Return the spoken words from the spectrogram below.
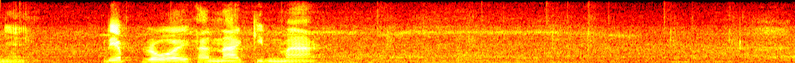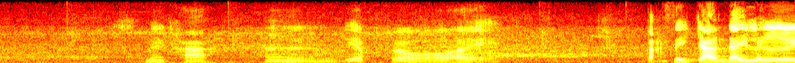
เนี่ยเรียบร้อยค่ะน่ากินมากนะคะเออเรียบร้อย ตักใส่จานได้เลย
